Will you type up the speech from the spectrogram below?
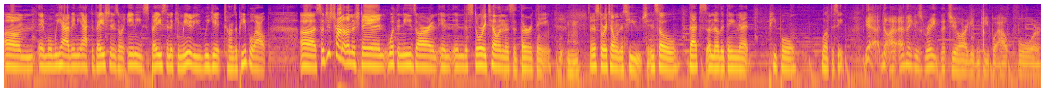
um, and when we have any activations or any space in the community, we get tons of people out. Uh, so just trying to understand what the needs are, and, and, and the storytelling is the third thing, and the storytelling is huge, and so that's another thing that people love to see. Yeah, no, I, I think it's great that you are getting people out for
